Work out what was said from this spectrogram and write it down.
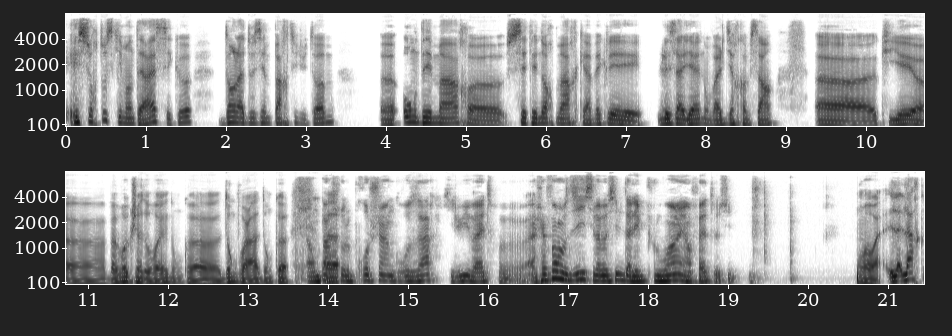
Et surtout, ce qui m'intéresse, c'est que dans la deuxième partie du tome, euh, on démarre euh, cet énorme arc avec les les aliens, on va le dire comme ça, euh, qui est euh, bah, moi que j'adorais. Donc donc voilà. Donc on part sur le prochain gros arc qui lui va être. à chaque fois on se dit c'est pas possible d'aller plus loin et en fait si. Ouais, ouais. L'arc,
